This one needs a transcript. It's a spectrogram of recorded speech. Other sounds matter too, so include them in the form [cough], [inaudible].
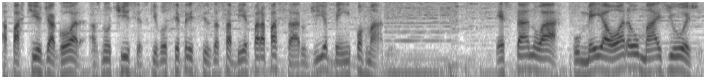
A partir de agora, as notícias que você precisa saber para passar o dia bem informado. Está no ar, o Meia Hora ou Mais de hoje.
